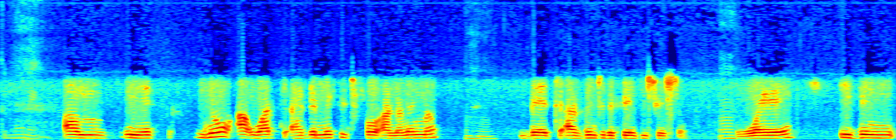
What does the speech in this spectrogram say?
Good morning. Um, yes. You know uh, what? I have the message for Anonymous that I've been to the same situation where even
